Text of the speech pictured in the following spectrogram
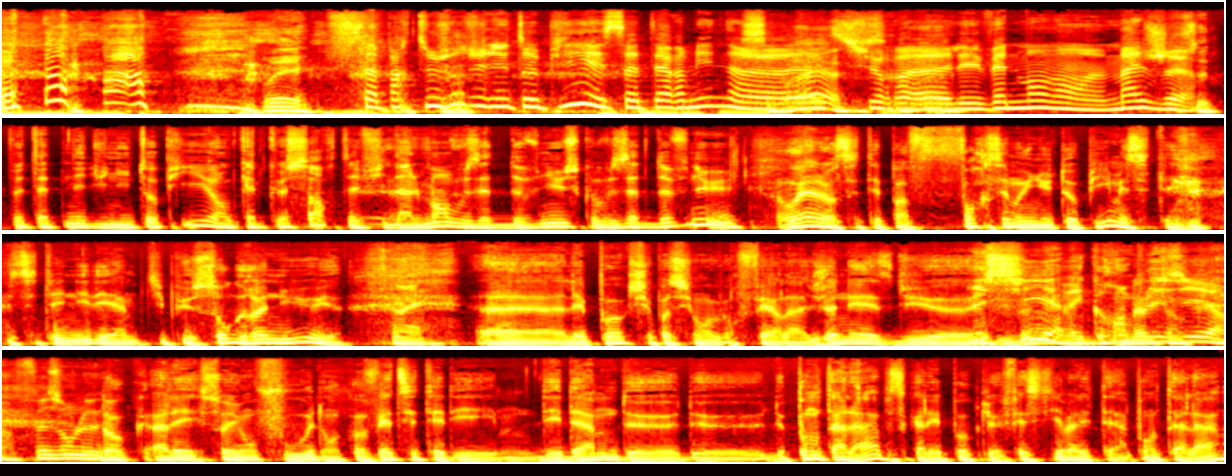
mais- Ouais. Ça part toujours d'une utopie et ça termine euh, vrai, sur euh, l'événement majeur. Vous êtes peut-être né d'une utopie en quelque sorte, et finalement vous êtes devenu ce que vous êtes devenu. Ouais, alors c'était pas forcément une utopie, mais c'était c'était une idée un petit peu saugrenue. Ouais. Euh, à l'époque, je sais pas si on veut refaire la genèse du. euh, Mais du si, vin. avec grand plaisir, faisons-le. Donc, allez, soyons fous. Donc, en fait, c'était des, des dames de, de, de Pontala, parce qu'à l'époque, le festival était à Pontala,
